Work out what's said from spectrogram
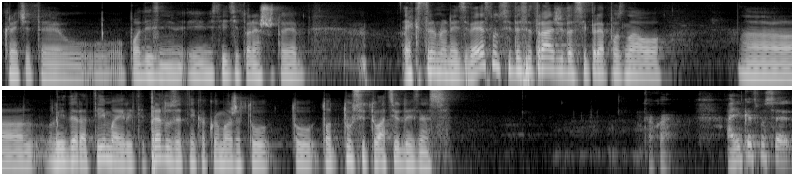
krećete u, u podizanje investicije, to je nešto što je ekstremna neizvesnost i da se traži da si prepoznao uh, lidera tima ili ti preduzetnika koji može tu, tu, to, tu situaciju da iznese. Tako je. Ajde kad smo se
